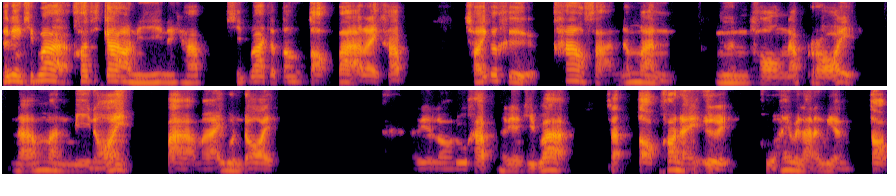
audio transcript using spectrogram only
นักเรียนคิดว่าข้อที่ 9 นี้นะครับ คิดว่าจะต้องตอบว่าอะไรครับช้อยก็คือข้าวสารน้ำมัน เงินทองนับร้อย น้ำมันมีน้อย ป่าไม้บนดอยนักเรียนลองดูครับ นักเรียนคิดว่าจะตอบข้อไหนเอ่ยครูให้เวลานักเรียนตอบ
